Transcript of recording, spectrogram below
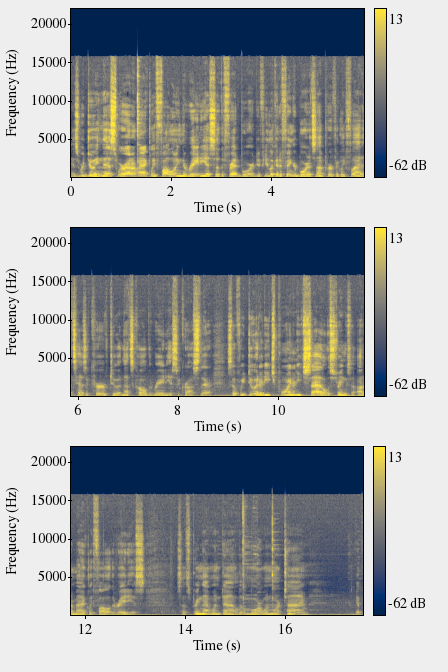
As we're doing this, we're automatically following the radius of the fretboard. If you look at a fingerboard, it's not perfectly flat. It has a curve to it, and that's called the radius across there. So if we do it at each point on each saddle, the strings automatically follow the radius. So let's bring that one down a little more one more time. Yep.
